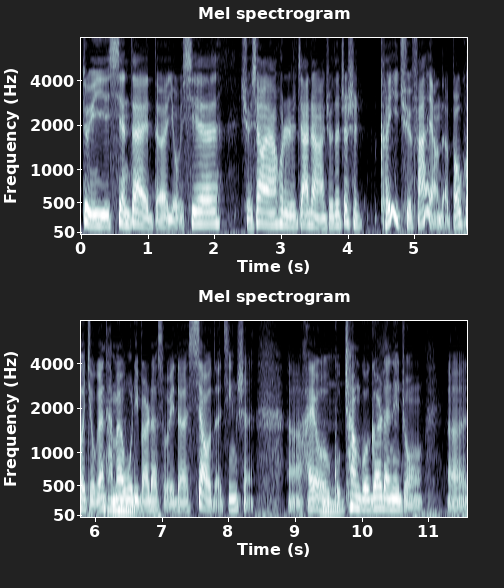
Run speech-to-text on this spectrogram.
对于现在的有些学校呀或者是家长啊，觉得这是。可以去发扬的，包括《酒干倘卖无》里边的所谓的孝的精神，啊，还有唱国歌的那种呃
